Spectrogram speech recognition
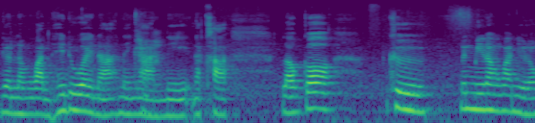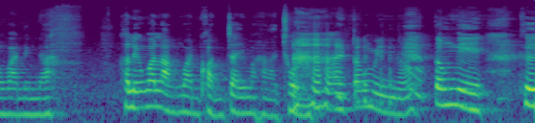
เงินรางวัลให้ด้วยนะในงานนี้นะคะ แล้วก็คือมันมีรางวัลอยู่รางวัลหนึ่งนะ เขาเรียกว่ารางวัลขวัญใจมหาชน ต้องมีเนาะต้องมีคือ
